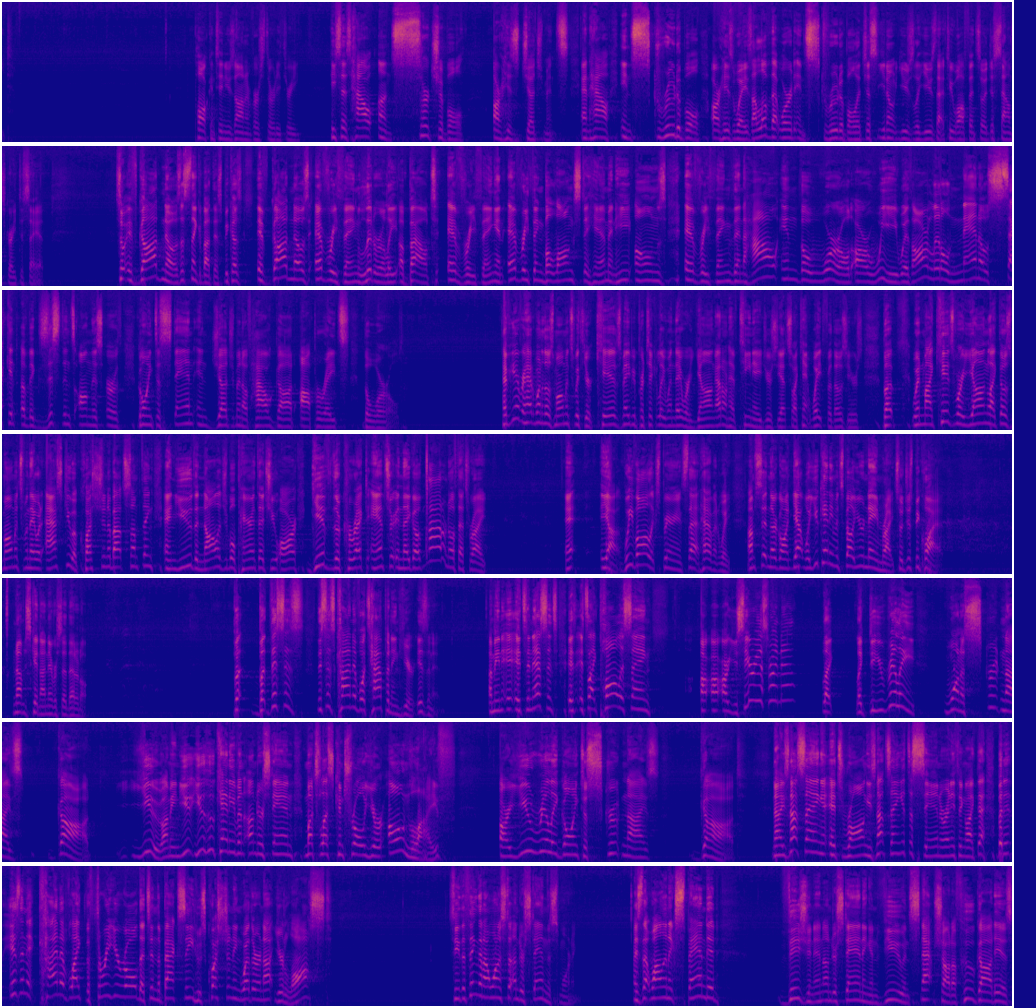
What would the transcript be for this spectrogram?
Paul continues on in verse 33. He says, How unsearchable are his judgments and how inscrutable are his ways. I love that word inscrutable. It just, you don't usually use that too often, so it just sounds great to say it. So if God knows, let's think about this, because if God knows everything, literally about everything, and everything belongs to Him and He owns everything, then how in the world are we, with our little nanosecond of existence on this earth, going to stand in judgment of how God operates the world? Have you ever had one of those moments with your kids, maybe particularly when they were young? I don't have teenagers yet, so I can't wait for those years. But when my kids were young, like those moments when they would ask you a question about something, and you, the knowledgeable parent that you are, give the correct answer, and they go, I don't know if that's right. And, yeah, we've all experienced that, haven't we? I'm sitting there going, Yeah, well, you can't even spell your name right, so just be quiet. No, I'm just kidding. I never said that at all. But, but this, is, this is kind of what's happening here, isn't it? I mean, it's in essence, it's like Paul is saying, are, are, are you serious right now? Like, like, do you really want to scrutinize God? You, I mean, you, you who can't even understand, much less control your own life, are you really going to scrutinize God? Now, he's not saying it's wrong. He's not saying it's a sin or anything like that. But is isn't it kind of like the three year old that's in the back seat who's questioning whether or not you're lost? See, the thing that I want us to understand this morning is that while an expanded vision and understanding and view and snapshot of who God is,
